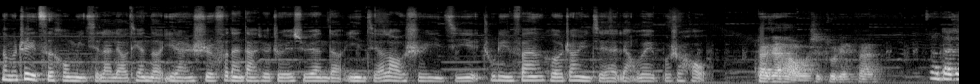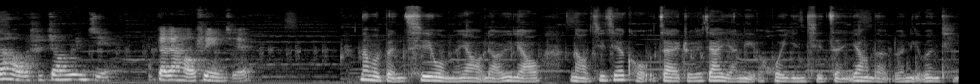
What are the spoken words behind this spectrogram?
那么这一次和我们一起来聊天的依然是复旦大学哲学学院的尹杰老师以及朱林帆和张玉杰两位博士后。大家好，我是朱林帆。那大家好，我是张韵杰。大家好，我是尹杰。那么本期我们要聊一聊脑机接口在哲学家眼里会引起怎样的伦理问题。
